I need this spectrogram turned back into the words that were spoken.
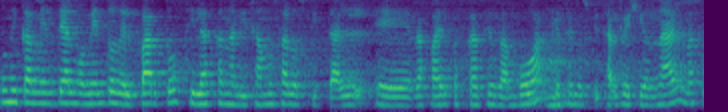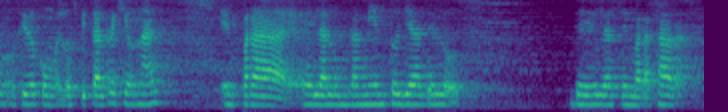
únicamente al momento del parto, si las canalizamos al hospital eh, Rafael Pascasio Gamboa, que es el hospital regional, más conocido como el hospital regional, eh, para el alumbramiento ya de, los, de las embarazadas.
